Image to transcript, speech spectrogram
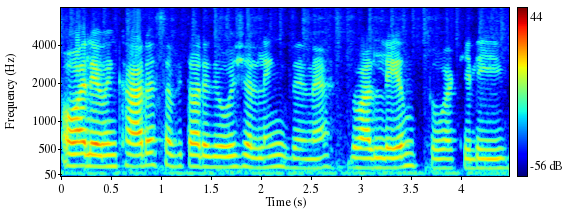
Olha, eu encaro essa vitória de hoje além de, né, do alento, aquele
